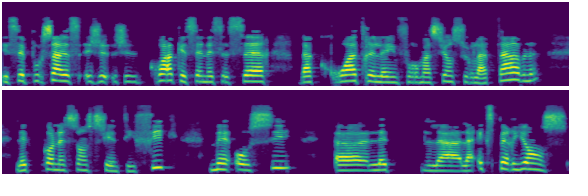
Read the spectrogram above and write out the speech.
Et c'est pour ça, je, je crois que c'est nécessaire d'accroître l'information sur la table, les connaissances scientifiques, mais aussi euh, les la, expérience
